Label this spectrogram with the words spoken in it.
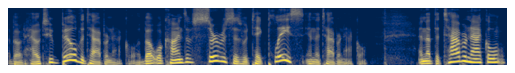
about how to build the tabernacle, about what kinds of services would take place in the tabernacle, and that the tabernacle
